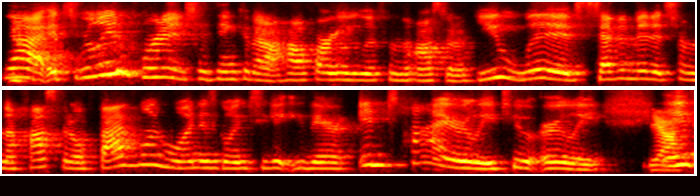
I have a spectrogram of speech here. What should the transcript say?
yeah. It's really important to think about how far you live from the hospital. If you live seven minutes from the hospital, 511 is going to get you there entirely too early. Yeah. If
